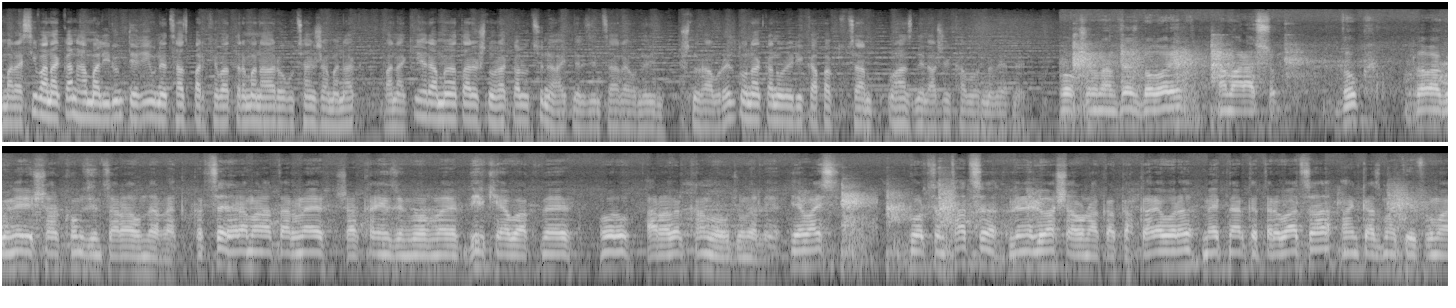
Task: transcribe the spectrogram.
Ամարասի վանական համալիրում տեղի ունեցած ապարքեվատրման արարողության ժամանակ բանակի հրամանատարը շնորհակալություն է հայտնել զինծառայողներին, շնորհավորել տոնական օրերի կապակցությամբ ու հանձնել արժեքավոր նվերներ։ Ողջունում եմ ձեզ բոլորին համարասում։ Դուք լավագույնների շարքում զինծառայողներն եք։ Կրծել հրամանատարներ, շարքային զինվորներ, դիրքի ավակներ, որ առավել քան ողջունելի է։ Եվ այս գործընթացը լինելու է շարունակական։ Կարևորը մեկնարկը տրված է այն կազմակերպվում է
